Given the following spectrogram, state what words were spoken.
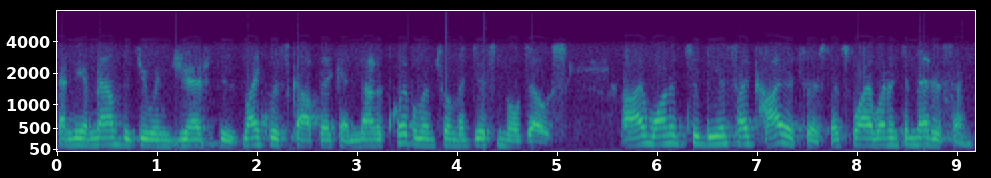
And the amount that you ingest is microscopic and not equivalent to a medicinal dose. I wanted to be a psychiatrist. That's why I went into medicine.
